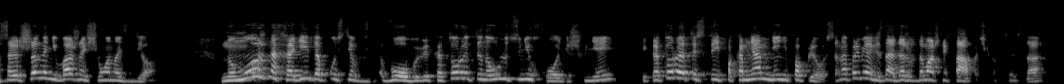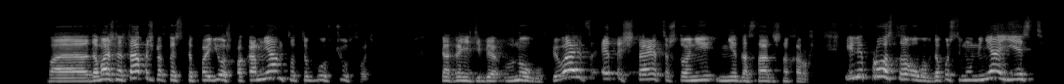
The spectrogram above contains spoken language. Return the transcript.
совершенно не важно, из чего она сделана. Но можно ходить, допустим, в, обуви, которую ты на улицу не ходишь в ней, и которая, то есть ты по камням мне не попрешься. Например, не знаю, даже в домашних тапочках, то есть, да, в домашних тапочках, то есть ты пойдешь по камням, то ты будешь чувствовать, как они тебе в ногу впиваются, это считается, что они недостаточно хорошие. Или просто обувь. Допустим, у меня есть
